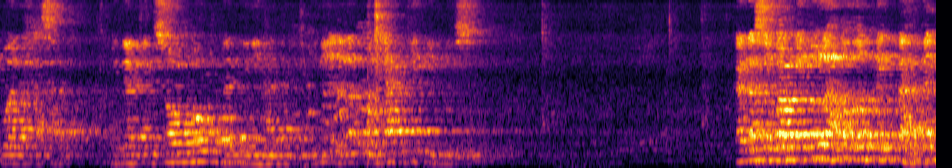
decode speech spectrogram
wal hasad penyakit sombong dan iri hati ini adalah penyakit iblis karena sebab itulah Allah perintahkan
